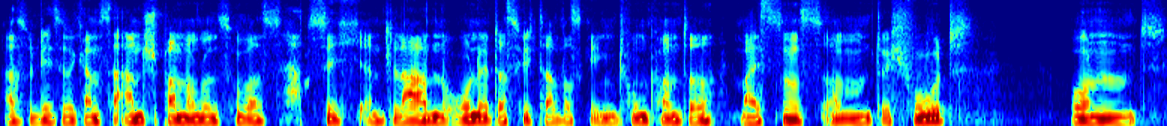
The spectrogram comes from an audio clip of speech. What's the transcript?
Also diese ganze Anspannung und sowas hat sich entladen, ohne dass ich da was gegen tun konnte. Meistens ähm, durch Wut, und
